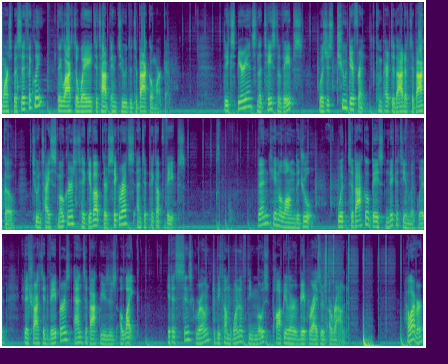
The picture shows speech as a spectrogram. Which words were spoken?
More specifically, they lacked a way to tap into the tobacco market. The experience and the taste of vapes was just too different compared to that of tobacco to entice smokers to give up their cigarettes and to pick up vapes. Then came along the Juul. With tobacco based nicotine liquid, it attracted vapers and tobacco users alike. It has since grown to become one of the most popular vaporizers around. However,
